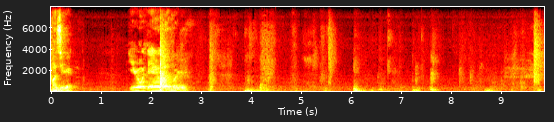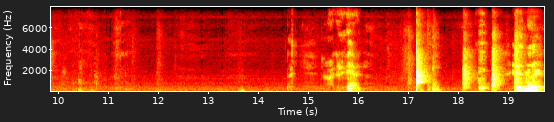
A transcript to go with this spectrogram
One second. You're going down, motherfucker. Hey, brother.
